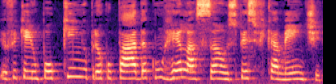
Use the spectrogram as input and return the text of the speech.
eu fiquei um pouquinho preocupada com relação especificamente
